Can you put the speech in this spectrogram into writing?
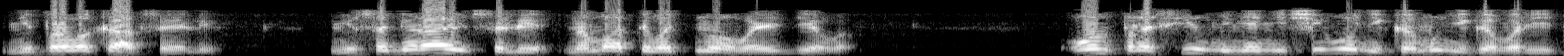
Не провокация ли? Не собираются ли наматывать новое дело? Он просил меня ничего никому не говорить,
